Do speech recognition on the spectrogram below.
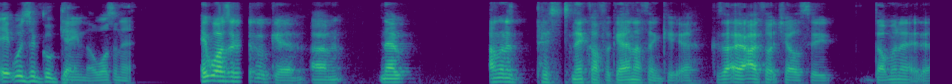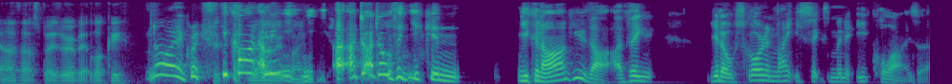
it was a good game though, wasn't it? It was a good game. Um, now I'm going to piss Nick off again. I think here because I, I thought Chelsea dominated it, and I thought Spurs were a bit lucky. No, I agree. You can't. I mean, I, I don't think you can you can argue that. I think you know scoring a 96 minute equaliser.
